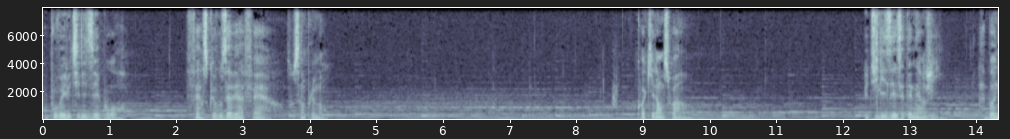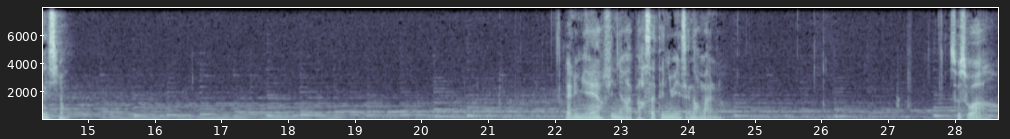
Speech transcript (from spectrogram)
Vous pouvez l'utiliser pour faire ce que vous avez à faire, tout simplement. Quoi qu'il en soit, utilisez cette énergie à bon escient. La lumière finira par s'atténuer, c'est normal. Ce soir,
